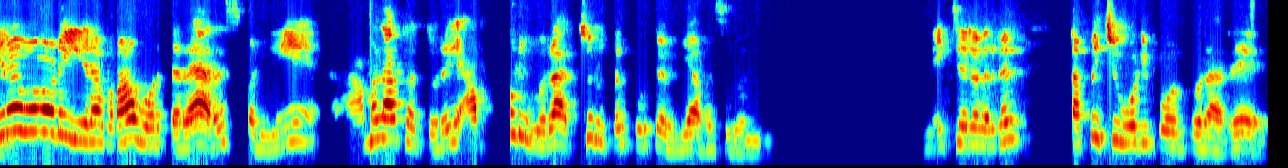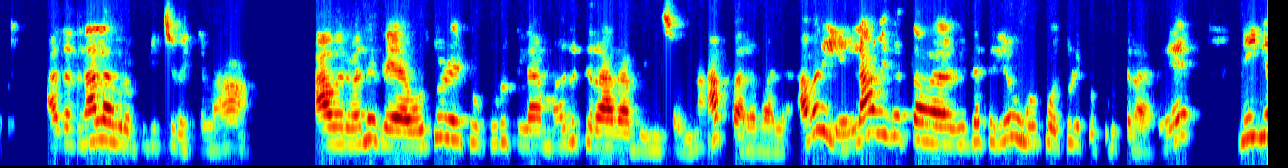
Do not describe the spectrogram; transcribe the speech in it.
இரவோடு இரவா ஒருத்தரை அரெஸ்ட் பண்ணி அமலாக்கத்துறை அப்படி ஒரு அச்சுறுத்தல் கொடுக்க வேண்டிய அவசியம். அமைச்சர் அவர்கள் தப்பிச்சு ஓடி போ போறாரு. அதனால அவரை பிடிச்சு வைக்கலாம். அவர் வந்து வே- ஒத்துழைப்பு கொடுக்கல மறுக்கிறாரு அப்படின்னு சொன்னா பரவாயில்ல. அவர் எல்லா விதத்த விதத்திலயும் உங்களுக்கு ஒத்துழைப்பு கொடுக்குறாரு. நீங்க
